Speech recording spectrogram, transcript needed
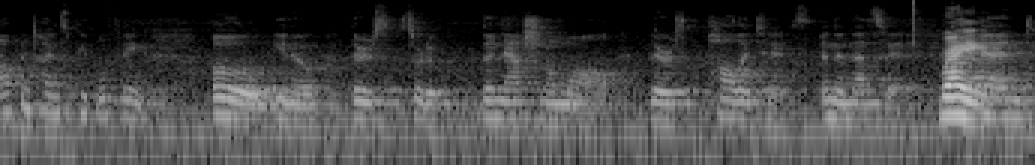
oftentimes people think, oh, you know, there's sort of the National Mall, there's politics, and then that's it. Right. And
